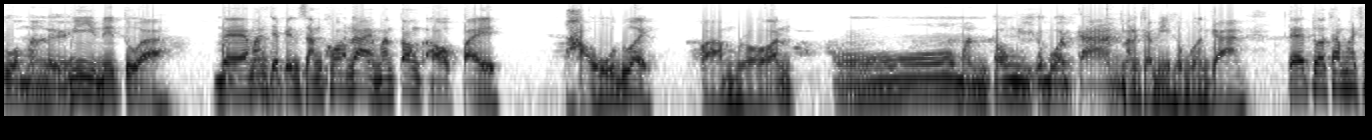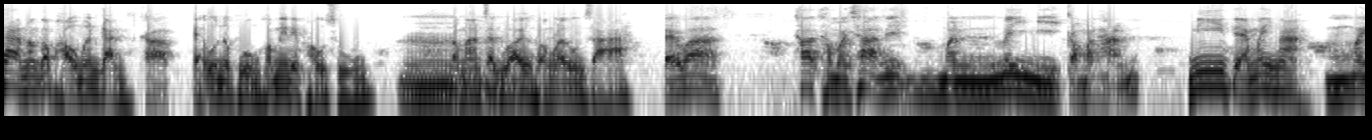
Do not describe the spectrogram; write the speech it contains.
ตัวมันเลย มีอยู่ในตัว แต่มันจะเป็นสังเคราะห์ได้ มันต้องเอาไปเผาด้วย ความร้อนโอ้มันต้องมีกระบวนการ มันจะมีกระบวนการ แต่ตัวธรรมชาติมันก็เผาเหมือนกัน ครับ แต่อุณหภูมิเขาไม่ได้เผาสูงอืประมาณสักร้อยสองร้อยองศา แต่ว่าถ้าธรรมชาตินี่มันไม่มีกรรมฐาน มีแต่ไม่มาก ไม่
